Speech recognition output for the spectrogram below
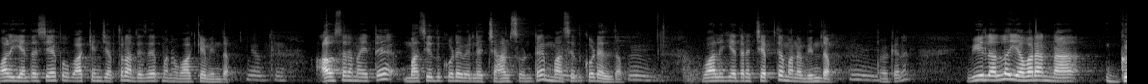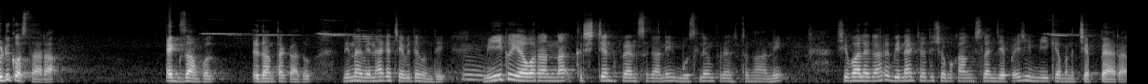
వాళ్ళు ఎంతసేపు వాక్యం చెప్తారో అంతసేపు మనం వాక్యం విందాం. అవసరమైతే మసీద్ కూడా వెళ్ళే ఛాన్స్ ఉంటే మసీద్ కూడా వెళ్దాం. వాళ్ళకి ఏదైనా చెప్తే మనం విందాం. ఓకేనా? వీళ్ళల్లో ఎవరన్నా గుడికి వస్తారా ఎగ్జాంపుల్. ఇదంతా కాదు. నిన్న వినాయక చవితి ఉంది. మీకు ఎవరన్నా క్రిస్టియన్ ఫ్రెండ్స్ కానీ ముస్లిం ఫ్రెండ్స్ కానీ శివాలయ గారు వినాయక చవితి శుభాకాంక్షలు అని చెప్పేసి మీకు ఏమైనా చెప్పారా?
